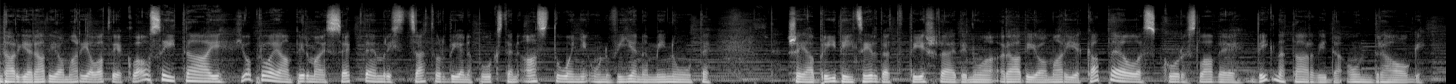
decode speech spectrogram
Dārgie radio Marija Latvija klausītāji, joprojām 1. septembris, ceturtdiena, pulksten 8 un 1 minūte. Šajā brīdī dzirdat tiešraidi no Radio Marija kapelas, kura slavē Dignatārvida un draugi.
